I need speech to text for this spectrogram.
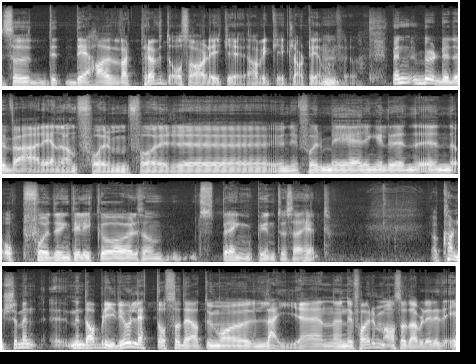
så det, det, har vært prøvd, og så har, ikke, har, vi ikke klart å gjennomføre det. Mm. Men burde det være en eller annen form for uh, uniformering, eller en, en, oppfordring til ikke å liksom, sprengpynte seg helt? Ja, Kanskje, men, men, da blir det jo lett også det at du må leie en uniform. altså Da blir det et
